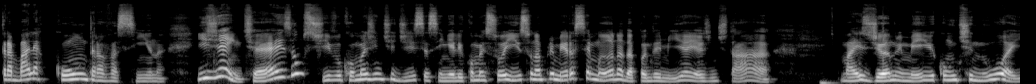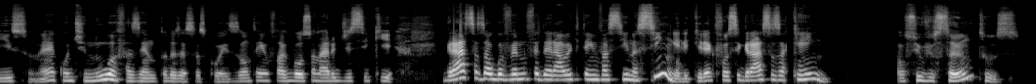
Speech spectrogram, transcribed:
trabalha contra a vacina. E, gente, é exaustivo, como a gente disse, assim, ele começou isso na primeira semana da pandemia e a gente está mais de ano e meio e continua isso, né? Continua fazendo todas essas coisas. Ontem o Flávio Bolsonaro disse que graças ao governo federal é que tem vacina. Sim, ele queria que fosse graças a quem? Ao Silvio Santos,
